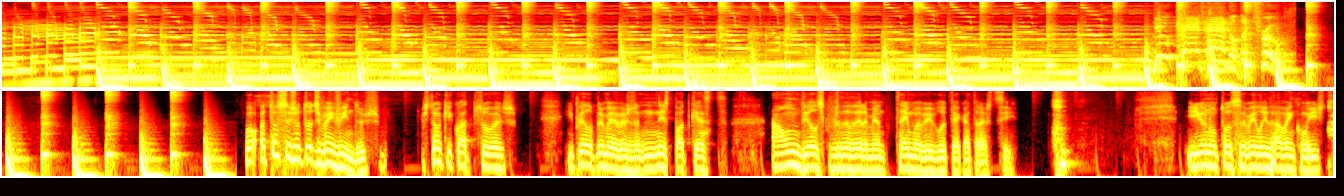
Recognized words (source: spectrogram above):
Bom, então sejam todos bem-vindos. Estão aqui quatro pessoas e pela primeira vez neste podcast há um deles que verdadeiramente tem uma biblioteca atrás de si. E eu não estou a saber lidar bem com isto.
